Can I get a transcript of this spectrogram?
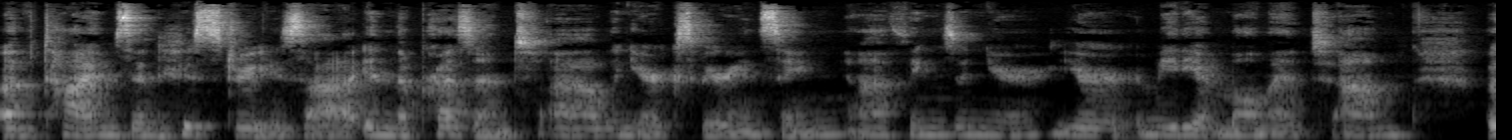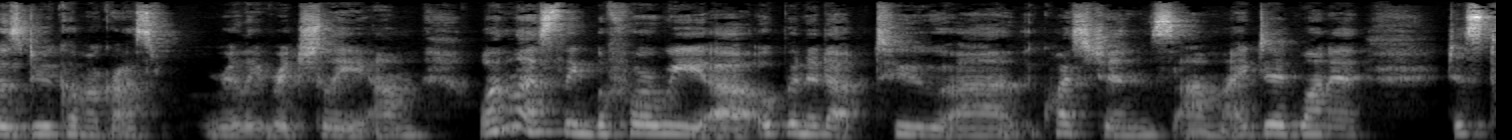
of times and histories uh, in the present uh, when you're experiencing uh, things in your your immediate moment. Um, those do come across really richly. Um, one last thing before we uh, open it up to uh, questions, um, I did want to just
